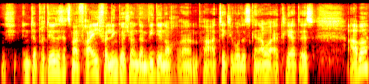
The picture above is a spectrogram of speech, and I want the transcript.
ich interpretiere das jetzt mal frei, ich verlinke euch unter dem Video noch äh, ein paar Artikel, wo das genauer erklärt ist. Aber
